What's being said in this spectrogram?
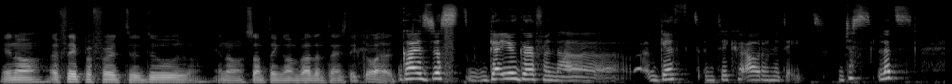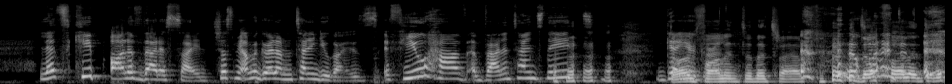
You know, if they prefer to do, you know, something on Valentine's Day, go ahead. Guys, just get your girlfriend a a gift and take her out on a date. Just let's let's keep all of that aside. Trust me, I'm a girl. I'm telling you guys. If you have a Valentine's date, get Don't fall girl. into the trap. Don't Don't fall into- the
